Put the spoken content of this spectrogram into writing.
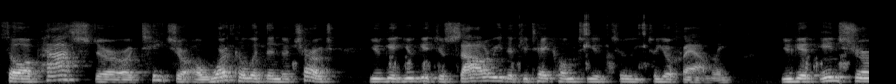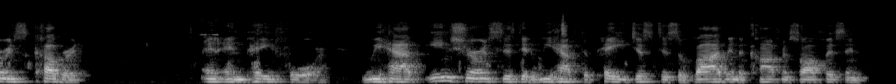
so a pastor or a teacher, a worker within the church, you get you get your salary that you take home to you to, to your family, you get insurance covered and, and paid for. We have insurances that we have to pay just to survive in the conference office and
